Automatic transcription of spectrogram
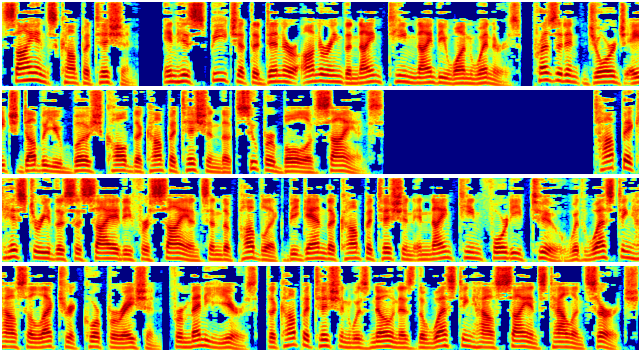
science competition. In his speech at the dinner honoring the 1991 winners, President George H. W. Bush called the competition the Super Bowl of Science. Topic history The Society for Science and the Public began the competition in 1942 with Westinghouse Electric Corporation. For many years, the competition was known as the Westinghouse Science Talent Search.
